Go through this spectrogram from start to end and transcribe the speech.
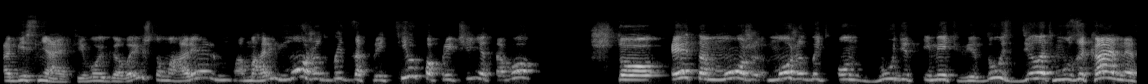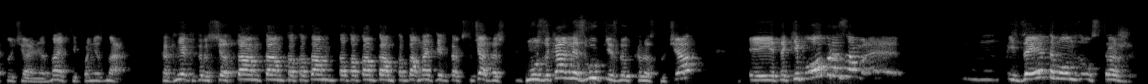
объясняет его и говорит, что Магарель, может быть, запретил по причине того, что это может, может быть, он будет иметь в виду сделать музыкальное стучание. Знаете, типа, не знаю, как некоторые стучат там, там, та-та, там, та-та, там, там, та-там, знаете, некоторые стучат, даже музыкальные звуки издают, когда стучат. И таким образом из-за этого он устражил.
